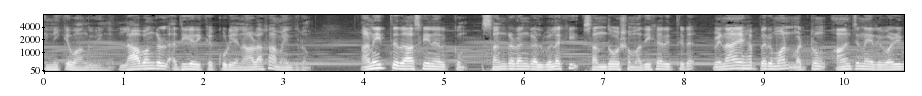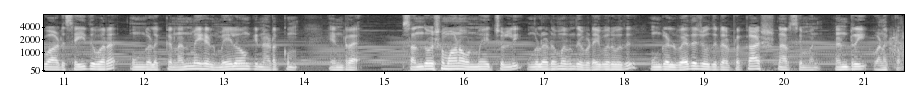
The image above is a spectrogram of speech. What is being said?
இன்னைக்கு வாங்குவீங்க. லாபங்கள் அதிகரிக்கக்கூடிய நாளாக அமைந்திடும். அனைத்து ராசியினருக்கும் சங்கடங்கள் விலகி சந்தோஷம் அதிகரித்திட விநாயகப் பெருமான் மற்றும் ஆஞ்சநேயர் வழிபாடு செய்து வர உங்களுக்கு நன்மைகள் மேலோங்கி நடக்கும் என்ற சந்தோஷமான உண்மையை சொல்லி உங்களிடமிருந்து விடைபெறுவது உங்கள் வேத ஜோதிடர் பிரகாஷ் நரசிம்மன். நன்றி வணக்கம்.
